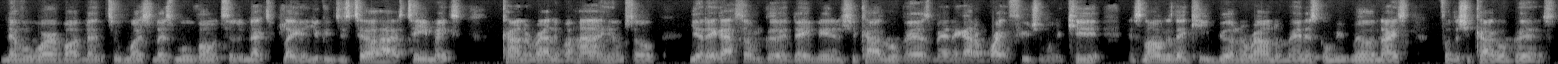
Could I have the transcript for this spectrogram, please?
Never worry about nothing too much. Let's move on to the next play. And you can just tell how his teammates kind of rally behind him. So yeah, they got something good. They mean the Chicago Bears, man. They got a bright future with a kid. As long as they keep building around him, man, it's gonna be real nice for the Chicago Bears.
